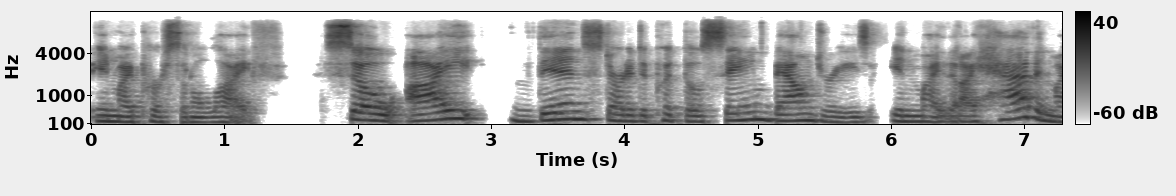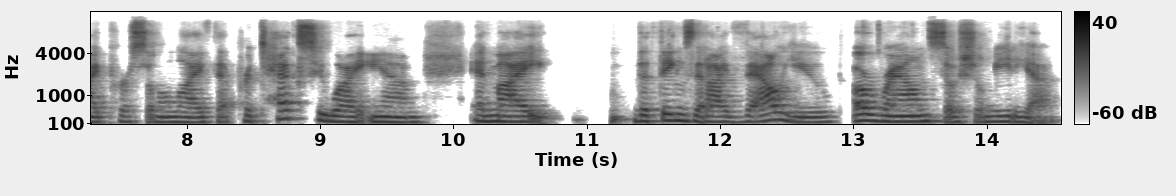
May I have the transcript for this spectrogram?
in my personal life. So i then started to put those same boundaries in my that I have in my personal life that protects who I am and my the things that I value around social media.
